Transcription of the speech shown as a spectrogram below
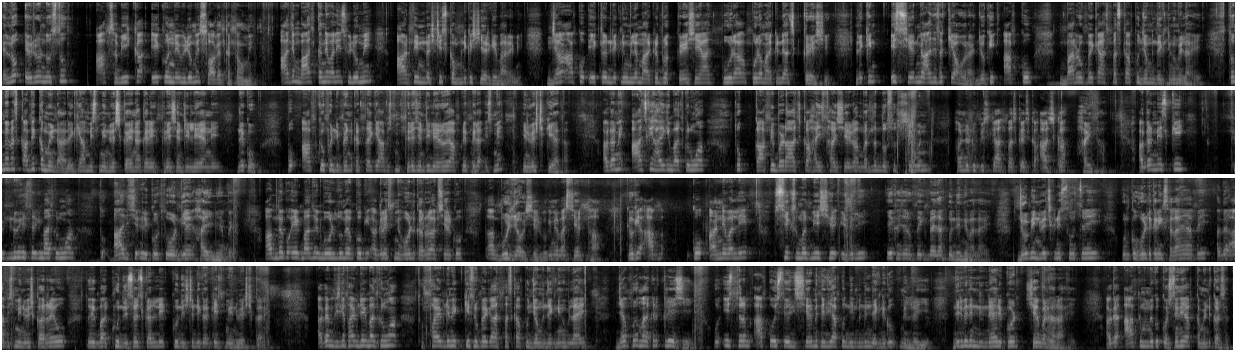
Hello everyone दोस्तों, आप सभी का एक और नए वीडियो में स्वागत करता हूँ मैं। आज हम बात करने वाले इस वीडियो में आरती इंडस्ट्रीज़ कंपनी के शेयर के बारे में, जहाँ आपको एक तरफ़ देखने को मिला मार्केट पूरा क्रेश है आज पूरा पूरा मार्केट आज क्रेश है। लेकिन इस शेयर में आज ऐसा क्या हो रहा है, जो कि आपको बारह रुपये के आसपास का आपको जम देखने को मिला है? तो मेरे पास काफ़ी कमेंट आ रहे हैं कि हम इसमें इन्वेस्ट करें ना करें फ्रेश एंट्री ले या नहीं। देखो, वो आपके ऊपर डिपेंड करता है कि आप इसमें फ्रेश एंट्री ले रहे हो या आपने पहला इसमें इन्वेस्ट किया था। अगर मैं आज के हाई की बात करूँगा तो काफ़ी बड़ा आज का हाई था शेयर का मतलब दोस्तों सेवन हंड्रेड रुपीज़ के आसपास का इसका आज का हाई था। अगर मैं इसकी फिफ्टी रुपीज़ के बात करूँगा तो आज शेयर रिकॉर्ड तोड़ दिया है हाई में अब। अब देखो, एक बात मैं बोल दूँ मैं आपको कि अगर इसमें होल्ड कर रहे हो आप शेयर को तो आप भूल जाओ शेयर को कि मेरे पास शेयर था। क्योंकि आपको आने वाले सिक्स मंथ में ये शेयर इजिली एक हज़ार रुपये की ब्याज आपको देने वाला है। जो भी इन्वेस्ट करने सोच रहे हैं, उनको होल्ड करने की सलाह है यहाँ पे। अगर आप इसमें इन्वेस्ट कर रहे हो तो एक बार खुद रिसर्च कर ले, खुद स्टडी करके इसमें इन्वेस्ट करें। अगर मैं पिछले फाइव डे की बात करूँगा तो फाइव डे में इक्कीस रुपये के आसपास का आपको जंप देखने को मिला है। जब पूरा मार्केट क्रेश है, और इस तरफ़ आपको इस शेयर में तेज़ी आपको दिन ब दिन देखने को मिल रही है। दिन ब दिन नया रिकॉर्ड शेयर बना रहा है। अगर आपके मन में कोई क्वेश्चन है, आप कमेंट कर सकते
